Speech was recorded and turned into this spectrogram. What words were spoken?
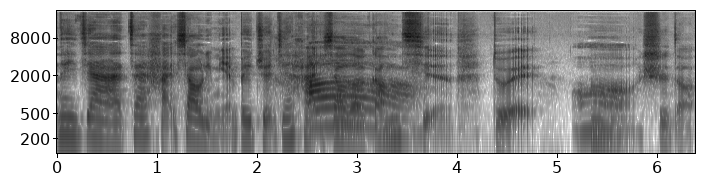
那架在海啸里面被卷进海啸的钢琴，对。嗯，是的，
